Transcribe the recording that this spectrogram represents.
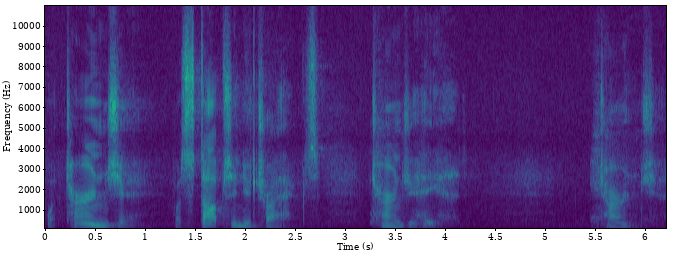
What turns you, what stops in your tracks, turns your head, turns you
